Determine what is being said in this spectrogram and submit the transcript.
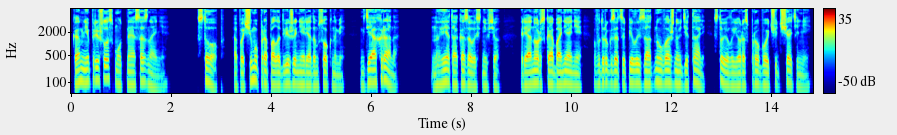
ко мне пришло смутное осознание. Стоп, а почему пропало движение рядом с окнами? Где охрана? Но и это оказалось не все. Рианорское обоняние вдруг зацепилось за одну важную деталь, стоило ее распробовать чуть тщательней.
